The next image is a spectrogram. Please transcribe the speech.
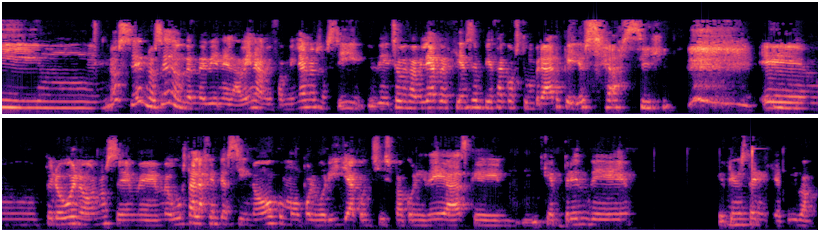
Y mm, no sé, no sé de dónde me viene la vena, mi familia no es así. De hecho, mi familia recién se empieza a acostumbrar que yo sea así. Eh, pero bueno, no sé, me, gusta la gente así, ¿no? Como polvorilla, con chispa, con ideas, que, emprende, que tiene esta iniciativa.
